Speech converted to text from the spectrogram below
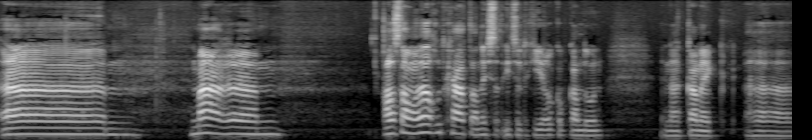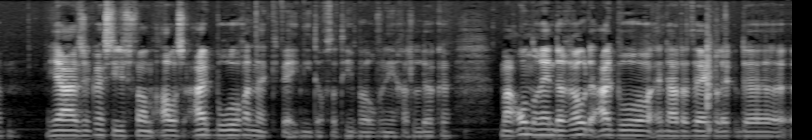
Uh, maar ehm, als het allemaal wel goed gaat, dan is dat iets wat ik hier ook op kan doen. En dan kan ik... Uh, ja, het is een kwestie dus van alles uitboren. Ik weet niet of dat hier bovenin gaat lukken. Maar onderin de rode uitboren en daar daadwerkelijk de,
